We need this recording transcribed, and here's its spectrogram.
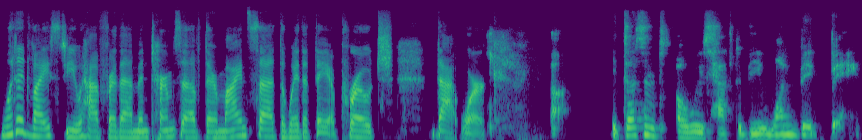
what advice do you have for them in terms of their mindset, the way that they approach that work? Uh, it doesn't always have to be one big bang.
